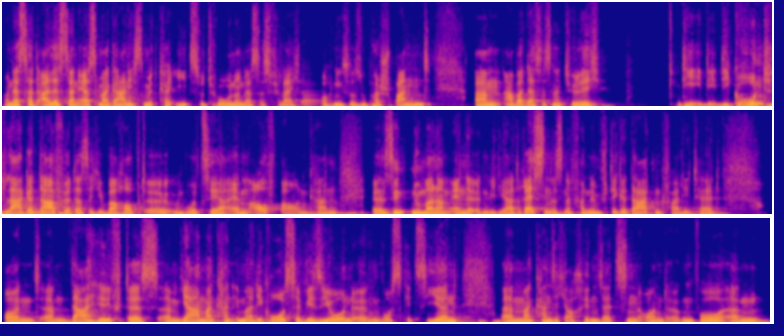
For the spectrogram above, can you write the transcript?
Und das hat alles dann erstmal gar nichts mit KI zu tun und das ist vielleicht auch nicht so super spannend. Ähm, aber das ist natürlich die, die, die Grundlage dafür, dass ich überhaupt irgendwo CRM aufbauen kann, äh, sind nun mal am Ende irgendwie die Adressen, das ist eine vernünftige Datenqualität. Und ähm, da hilft es, ähm, ja, man kann immer die große Vision irgendwo skizzieren, ähm, man kann sich auch hinsetzen und irgendwo ähm,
